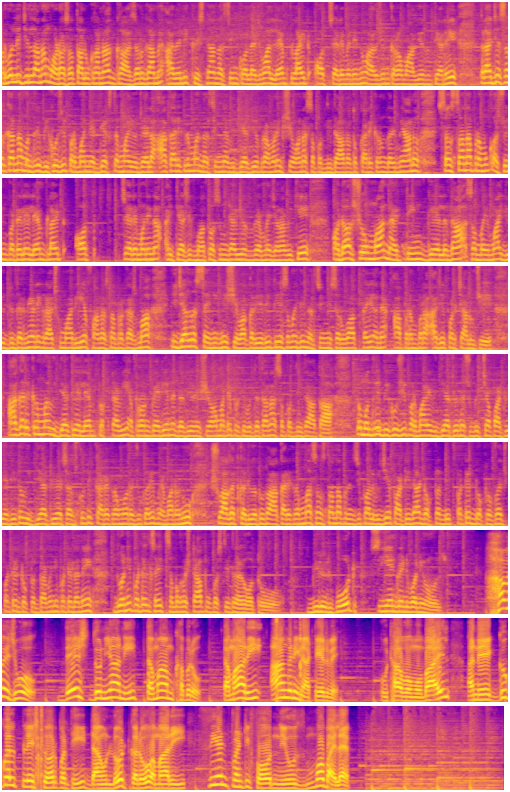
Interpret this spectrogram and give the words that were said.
અરવલ્લી જિલ્લાના મોડાસા તાલુકાના ગાજણ ગામે આવેલી કૃષ્ણા નર્સિંગ કોલેજમાં લેમ્પ લાઇટ ઓથ સેરેમનીનું આયોજન કરવામાં આવ્યું હતું ત્યારે રાજ્ય સરકારના મંત્રી ભીખુજી પરમારની અધ્યક્ષતામાં યોજાયેલા આ કાર્યક્રમમાં નર્સિંગના વિદ્યાર્થીઓ પ્રામાણિક સેવાના શપથ લીધા હતા. તો કાર્યક્રમ દરમિયાન સંસ્થાના પ્રમુખ અશ્વિન પટેલે લેમ્પ લાઇટ ઓથ સેરેમનીના ઐતિહાસિક મહત્વ સમજાવ્યું હતું, તેમણે જણાવ્યું કે અઢારસોમાં નાઇટિંગેલના સમયમાં યુદ્ધ દરમિયાન એક રાજકુમારીએ ફાનસના પ્રકાશમાં ઇજાગ્રસ્ત સૈનિકની સેવા કરી હતી. તે સમયથી નર્સિંગની શરૂઆત થઈ અને આ પરંપરા આજે પણ ચાલુ છે. આ કાર્યક્રમમાં વિદ્યાર્થીઓએ લેમ્પ પ્રગટાવી, એપ્રોન પહેરી અને દર્દીઓની સેવા માટે પ્રતિબદ્ધતાના શપથ લીધા હતા. તો મંત્રી ભીખુજી પરમારે વિદ્યાર્થીઓને શુભેચ્છા પાઠવી હતી. તો વિદ્યાર્થીઓએ સાંસ્કૃતિક કાર્યક્રમો રજૂ કરી મહેમાનોનું સ્વાગત કર્યું હતું. તો આ કાર્યક્રમમાં સંસ્થાના principal Vijay Patidar, doctor Deep Patel, doctor Vraj Patel, doctor Damini Patel અને ધ્વની પટેલ સહિત સમગ્ર સ્ટાફ ઉપસ્થિત રહ્યો હતો. Bureau report CN twenty one news. હવે જુઓ, દેશ દુનિયાની તમામ ખબરો તમારી આંગળીના ટેરવે. ઉઠાવો મોબાઈલ અને ગૂગલ પ્લે સ્ટોર પરથી ડાઉનલોડ કરો અમારી CN twenty four news mobile app.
